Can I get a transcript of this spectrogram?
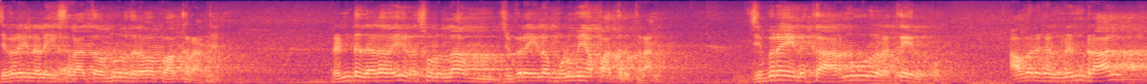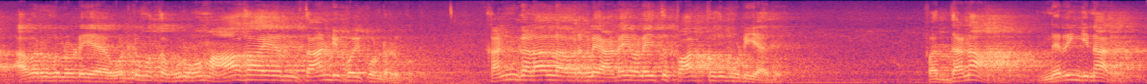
ஜிப்ரைல் அலி ஸலாத்தை இன்னொரு தடவை பார்க்குறாங்க. ரெண்டு தடவை ரசூலுல்லா ஜிப்ரையில் முழுமையாக பார்த்துருக்குறாங்க. ஜிப்ரையிலுக்கு அறநூறு ரெக்கை இருக்கும். அவர்கள் நின்றால் அவர்களுடைய ஒட்டுமொத்த உருவம் ஆகாயம் தாண்டி போய் கொண்டிருக்கும். கண்களால் அவர்களை அடைவழைத்து பார்ப்பது முடியாது. தனா நெருங்கினார்.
